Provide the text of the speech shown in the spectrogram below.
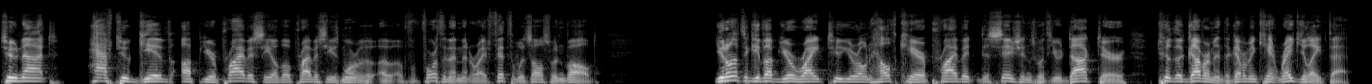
to not have to give up your privacy, although privacy is more of a, of a Fourth Amendment right. Fifth was also involved. You don't have to give up your right to your own health care, private decisions with your doctor to the government. The government can't regulate that.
